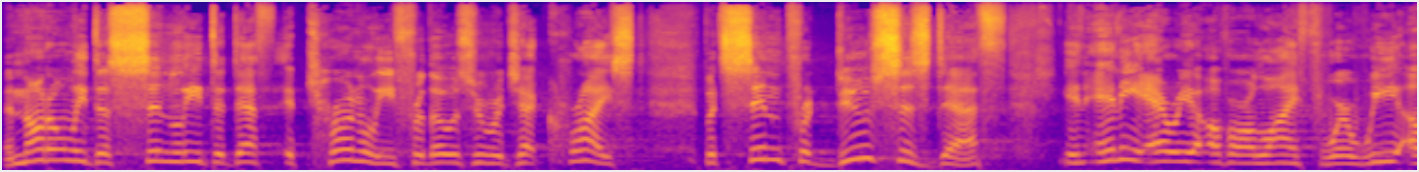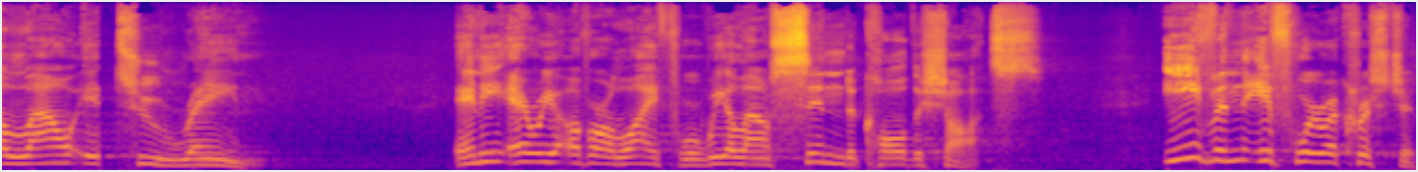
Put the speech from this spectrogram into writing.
And not only does sin lead to death eternally for those who reject Christ, but sin produces death in any area of our life where we allow it to reign. Any area of our life where we allow sin to call the shots. Even if we're a Christian.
